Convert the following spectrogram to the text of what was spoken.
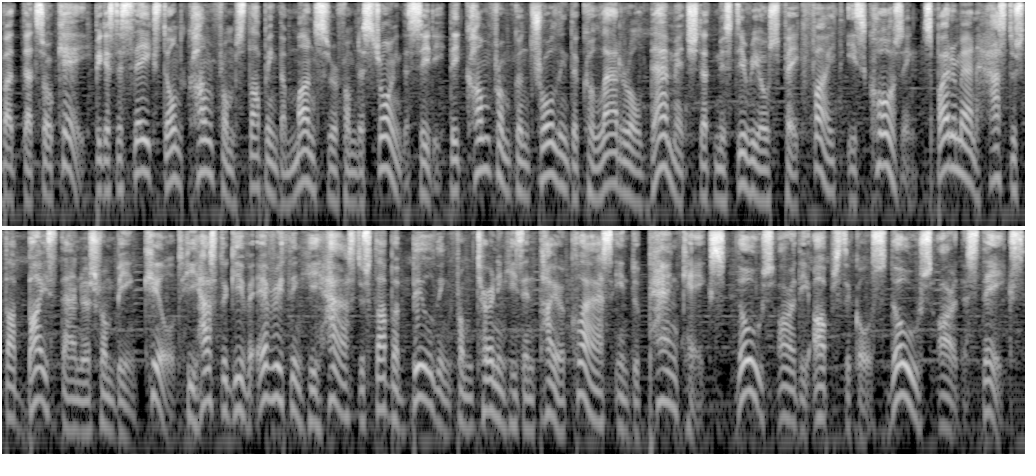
But that's okay, because the stakes don't come from stopping the monster from destroying the city. They come from controlling the collateral damage that Mysterio's fake fight is causing. Spider-Man has to stop bystanders from being killed. He has to give everything he has to stop a building from turning his entire class into pancakes. Those are the obstacles. Those are the stakes.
